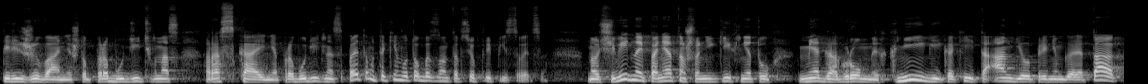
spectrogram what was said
переживания, чтобы пробудить в нас раскаяние, пробудить нас. Поэтому таким вот образом это все приписывается. Но очевидно и понятно, что никаких нету мега огромных книг, и какие-то ангелы при нем говорят так,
